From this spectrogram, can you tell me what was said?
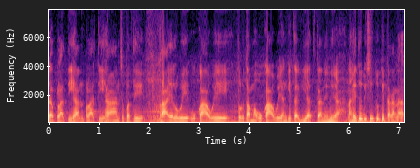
ada pelatihan pelatihan seperti KLW, UKW, terutama UKW yang kita giatkan ini ya. Nah itu di situ kita karena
